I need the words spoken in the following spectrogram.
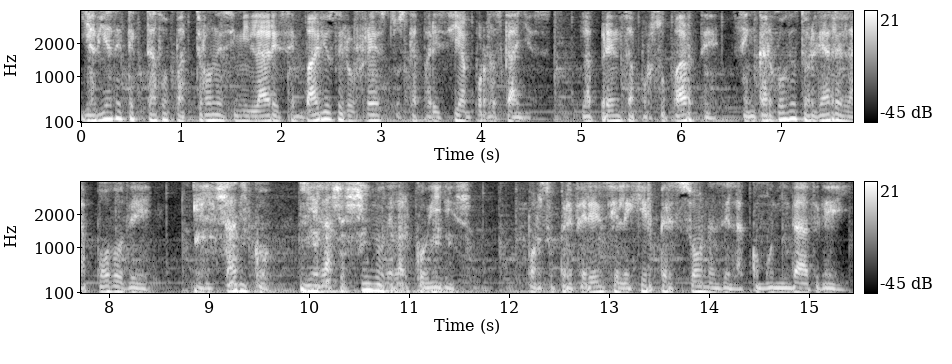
y había detectado patrones similares en varios de los restos que aparecían por las calles. La prensa, por su parte, se encargó de otorgarle el apodo de El Sádico y el Asesino del Arco Iris, por su preferencia elegir personas de la comunidad gay.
